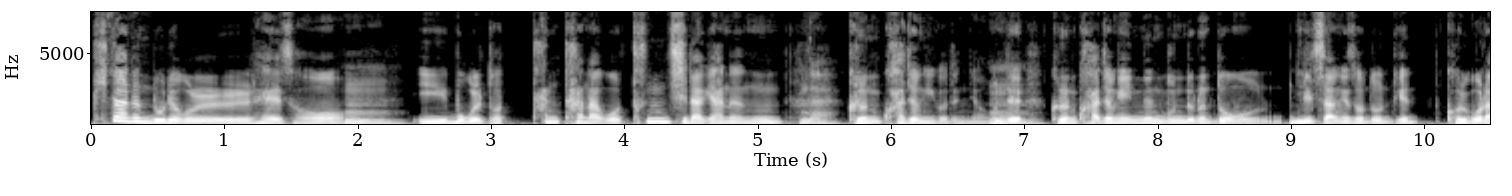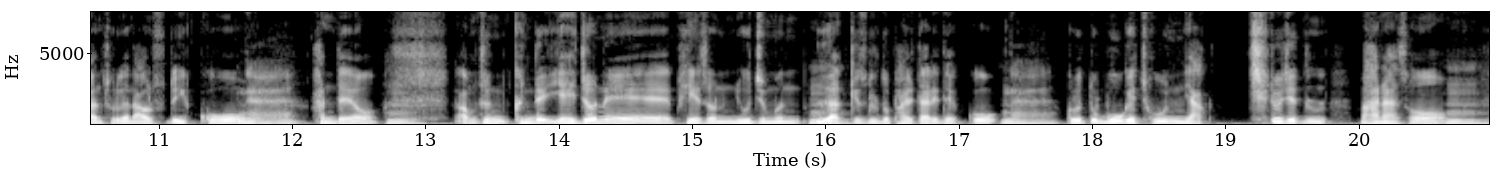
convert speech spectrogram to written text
피나는 노력을 해서 음. 이 목을 더 탄탄하고 튼실하게 하는 네. 그런 과정이거든요. 근데 음. 그런 과정에 있는 분들은 또 일상에서도 이렇게 걸걸한 소리가 나올 수도 있고 네. 한데요. 음. 아무튼 근데 예전에 비해서는 요즘은 음. 의학 기술도 발달이 됐고 네. 그리고 또 목에 좋은 약 치료제들 많아서 음.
